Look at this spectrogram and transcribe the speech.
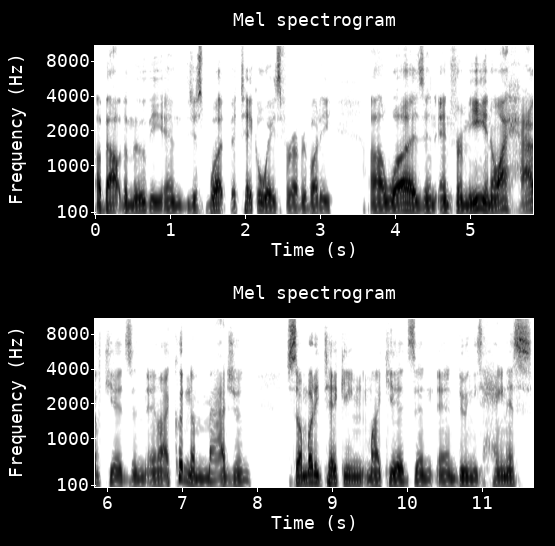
about the movie and just what the takeaways for everybody uh, was. And and for me, you know, I have kids, and and I couldn't imagine somebody taking my kids and and doing these heinous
